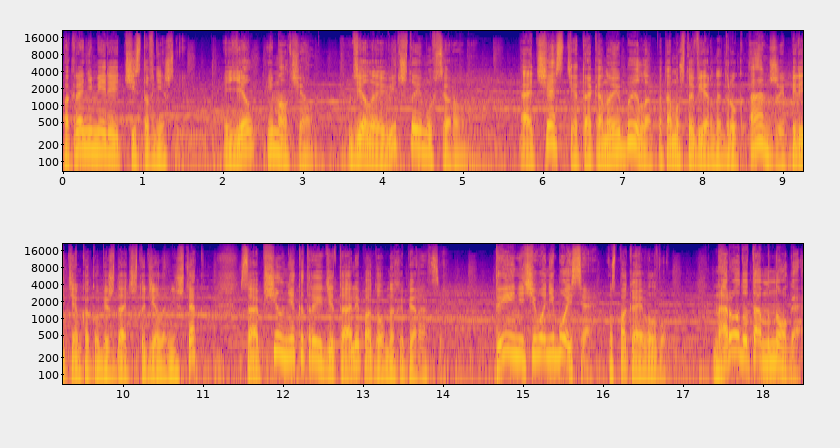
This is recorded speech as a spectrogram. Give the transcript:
По крайней мере, чисто внешне. Ел и молчал делая вид, что ему все равно. Отчасти так оно и было, потому что верный друг Анжи, перед тем, как убеждать, что дело ништяк, сообщил некоторые детали подобных операций. «Ты ничего не бойся», — успокаивал Вон. «Народу там много,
